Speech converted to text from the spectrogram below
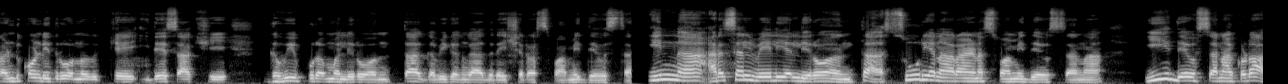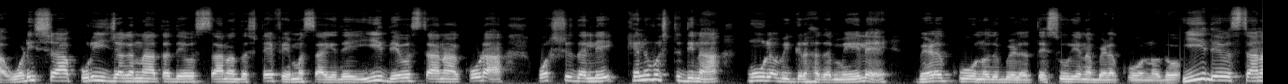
ಕಂಡುಕೊಂಡಿದ್ರು ಅನ್ನೋದಕ್ಕೆ ಇದೇ ಸಾಕ್ಷಿ. ಗವಿಪುರಂ ಅಲ್ಲಿರುವಂತ ಗವಿಗಂಗಾಧರೇಶ್ವರ ಸ್ವಾಮಿ ದೇವಸ್ಥಾನ. ಇನ್ನ ಅರಸಲ್ವೇಲಿಯಲ್ಲಿರೋ ವೇಲಿಯಲ್ಲಿರುವಂತ ಸೂರ್ಯನಾರಾಯಣ ಸ್ವಾಮಿ ದೇವಸ್ಥಾನ. ಈ ದೇವಸ್ಥಾನ ಕೂಡ ಒಡಿಶಾ ಪುರಿ ಜಗನ್ನಾಥ ದೇವಸ್ಥಾನದಷ್ಟೇ ಫೇಮಸ್ ಆಗಿದೆ. ಈ ದೇವಸ್ಥಾನ ಕೂಡ ವರ್ಷದಲ್ಲಿ ಕೆಲವಷ್ಟು ದಿನ ಮೂಲ ವಿಗ್ರಹದ ಮೇಲೆ ಬೆಳಕು ಅನ್ನೋದು ಬೀಳುತ್ತೆ, ಸೂರ್ಯನ ಬೆಳಕು ಅನ್ನೋದು. ಈ ದೇವಸ್ಥಾನ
